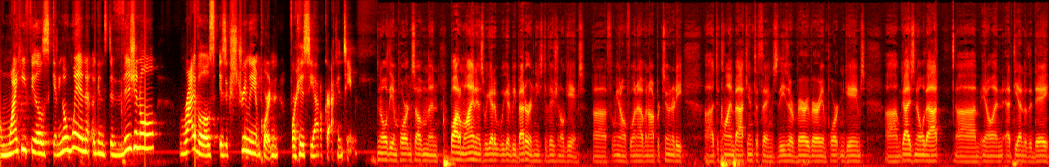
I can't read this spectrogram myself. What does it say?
on why he feels getting a win against divisional rivals is extremely important for his Seattle Kraken team. Know the importance of them, and bottom line is we got to we got to be better in these divisional games. Uh, if, you know, if we want to have an opportunity uh, to climb back into things, these are very very important games. Um, guys know that, um, you know, and at the end of the day,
